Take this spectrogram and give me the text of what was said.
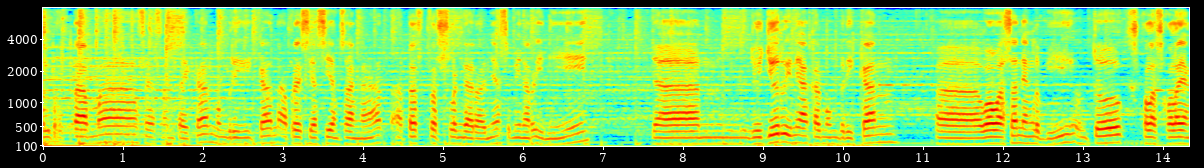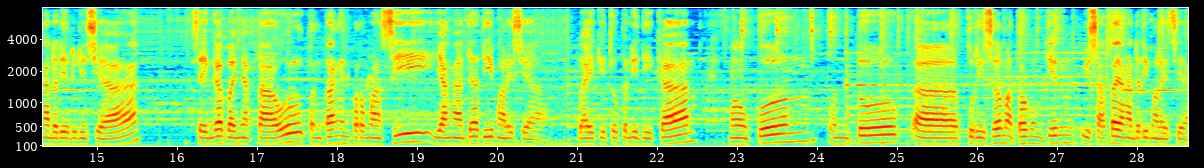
Yang pertama saya sampaikan memberikan apresiasi yang sangat atas terselenggaranya seminar ini. Dan jujur ini akan memberikan uh, wawasan yang lebih untuk sekolah-sekolah yang ada di Indonesia sehingga banyak tahu tentang informasi yang ada di Malaysia. Baik itu pendidikan maupun untuk uh, tourism atau mungkin wisata yang ada di Malaysia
